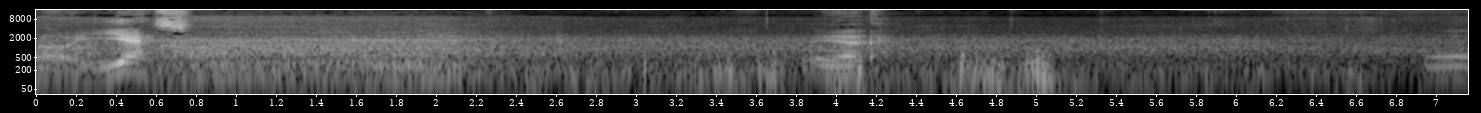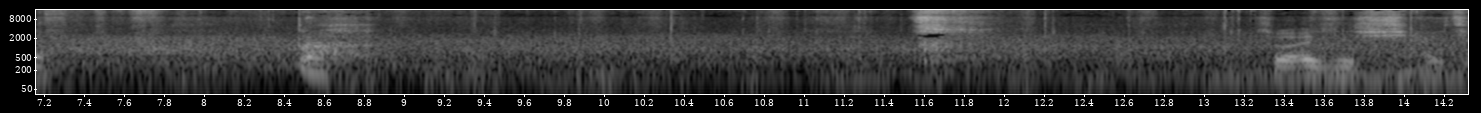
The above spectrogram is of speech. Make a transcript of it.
Oh, yes. Yeah. Uh, oh. So what is this shite?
